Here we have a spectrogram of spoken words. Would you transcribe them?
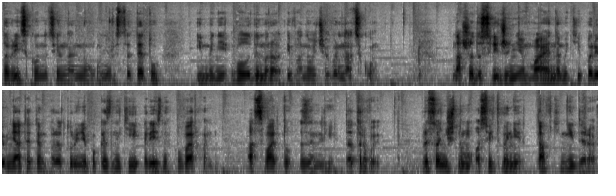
Таврійського національного університету імені Володимира Івановича Вернацького. Наше дослідження має на меті порівняти температурні показники різних поверхонь асфальту, землі та трави при сонячному освітленні та в тіні дерев.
